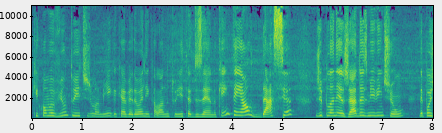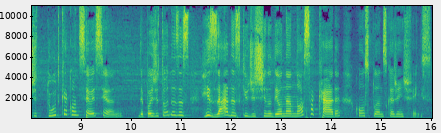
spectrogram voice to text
que, como eu vi um tweet de uma amiga, que é a Verônica, lá no Twitter, dizendo: quem tem audácia de planejar 2021 depois de tudo que aconteceu esse ano? Depois de todas as risadas que o destino deu na nossa cara com os planos que a gente fez.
